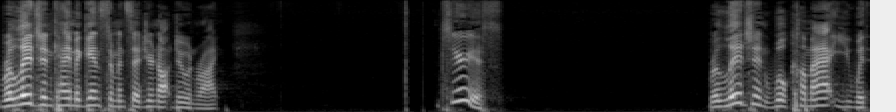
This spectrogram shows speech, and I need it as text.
Religion came against them and said, You're not doing right. Serious. Religion will come at you with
